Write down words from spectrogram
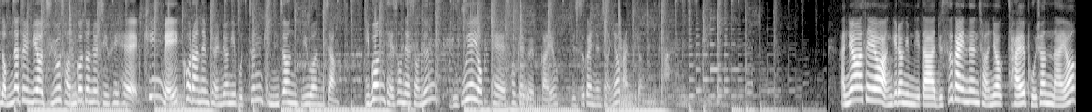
넘나들며 주요 선거전을 지휘해 킹메이커라는 별명이 붙은 김 전 위원장. 이번 대선에서는 누구의 옆에 서게 될까요? 뉴스가 있는 저녁 안기령입니다. 안녕하세요. 안기령입니다. 뉴스가 있는 저녁 잘 보셨나요?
